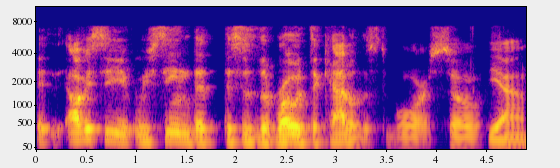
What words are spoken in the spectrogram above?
it, obviously we've seen that this is the road to Catalyst War. So Yeah.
